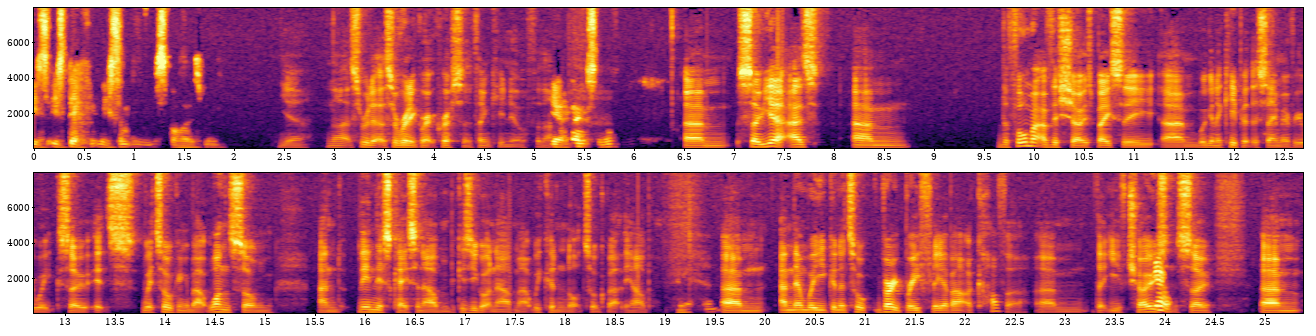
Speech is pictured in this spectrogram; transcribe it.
is is definitely something that inspires me. Yeah, no, that's really that's a really great question. Thank you, Neil, for that. Yeah, thanks, Neil. Um, so yeah, as um, the format of this show is basically um, we're going to keep it the same every week. So it's we're talking about one song, and in this case, an album because you got an album out. We couldn't not talk about the album. Yeah. Um, and then we're going to talk very briefly about a cover um, that you've chosen. Yeah. So um,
